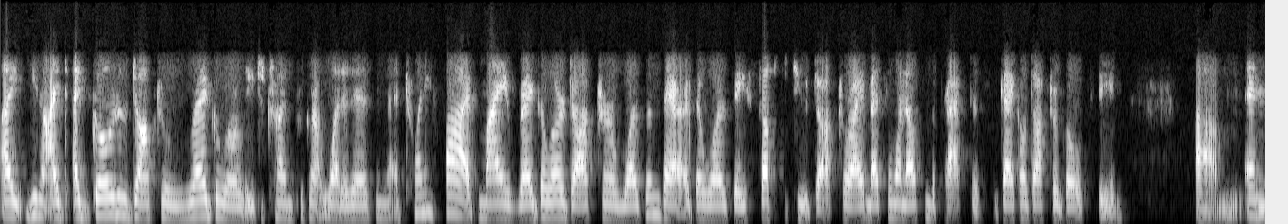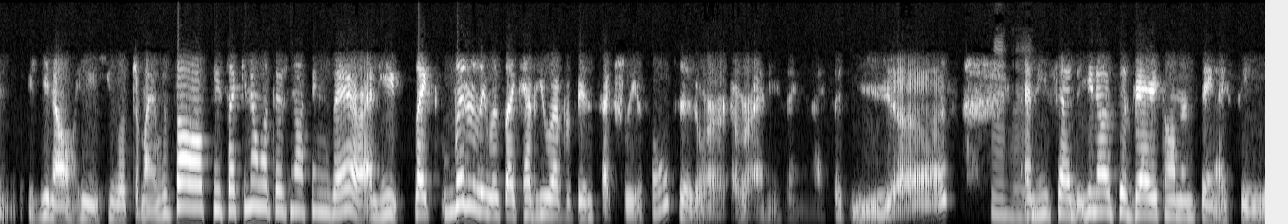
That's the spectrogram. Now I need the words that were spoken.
I, you know, I'd, I'd go to the doctor regularly to try and figure out what it is. And at 25, my regular doctor wasn't there. There was a substitute doctor. I met someone else in the practice, a guy called Dr. Goldstein. Um, and you know, he he looked at my results. He's like, you know what? There's nothing there. And he like literally was like, "Have you ever been sexually assaulted or or anything?" And I said, "Yes." hmm And he said, you know, it's a very common thing I see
